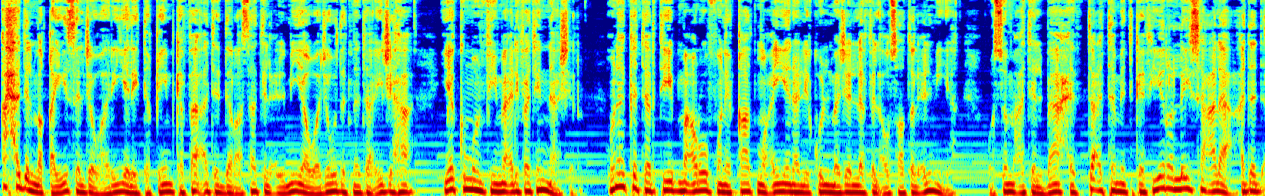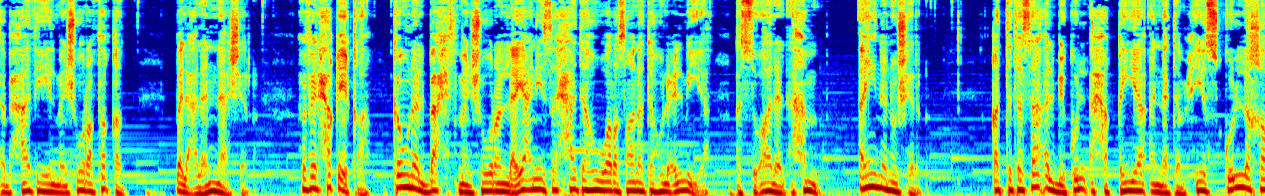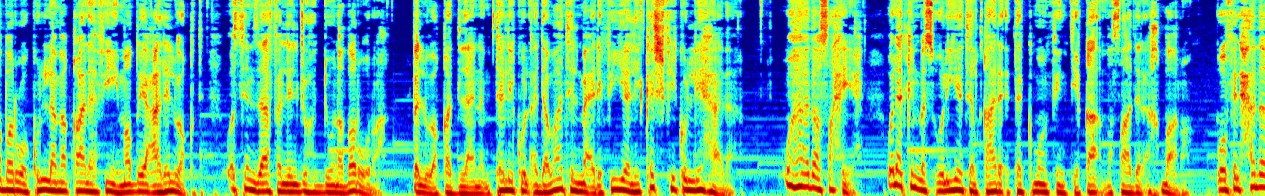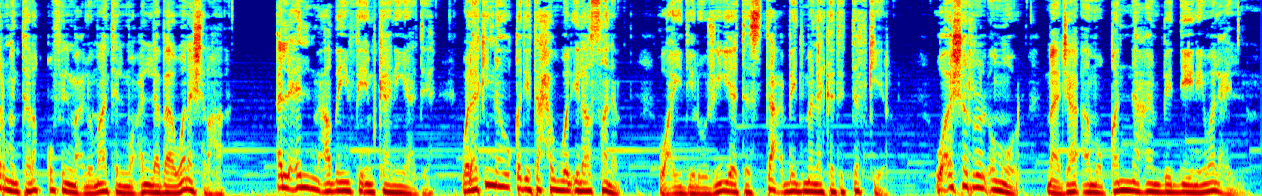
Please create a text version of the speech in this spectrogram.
أحد المقاييس الجوهرية لتقييم كفاءة الدراسات العلمية وجودة نتائجها يكمن في معرفة الناشر. هناك ترتيب معروف ونقاط معينة لكل مجلة في الأوساط العلمية وسمعة الباحث تعتمد كثيرا ليس على عدد أبحاثه المنشورة فقط بل على الناشر. ففي الحقيقة كون البحث منشورا لا يعني صحته ورصانته العلمية. السؤال الأهم أين نشر؟ قد تتساءل بكل أحقية أن تمحيص كل خبر وكل مقالة فيه مضيعة للوقت واستنزافا للجهد دون ضرورة. بل وقد لا نمتلك الأدوات المعرفية لكشف كل هذا. وهذا صحيح ولكن مسؤولية القارئ تكمن في انتقاء مصادر أخباره وفي الحذر من تلقف المعلومات المعلبة ونشرها. العلم عظيم في إمكانياته ولكنه قد يتحول إلى صنم وأيديولوجية تستعبد ملكة التفكير. وأشر الأمور ما جاء مقنعا بالدين والعلم.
